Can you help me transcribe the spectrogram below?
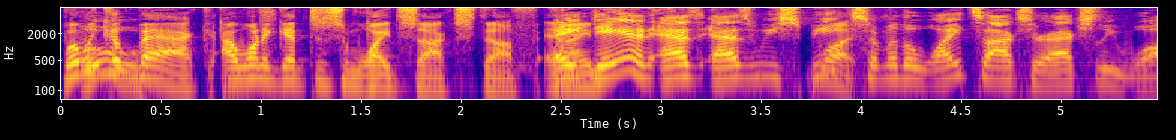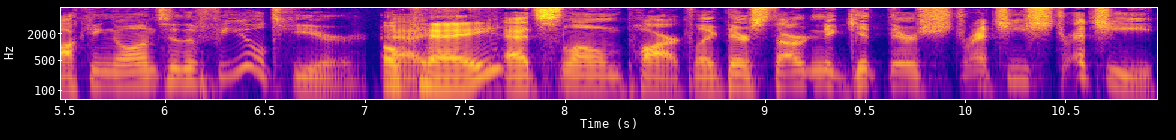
When we come back, I want to get to some White Sox stuff. And Hey I- Dan, as as we speak, What? some of the White Sox are actually walking onto the field here. Okay. At, Sloan Park, like they're starting to get their stretchy, stretchy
